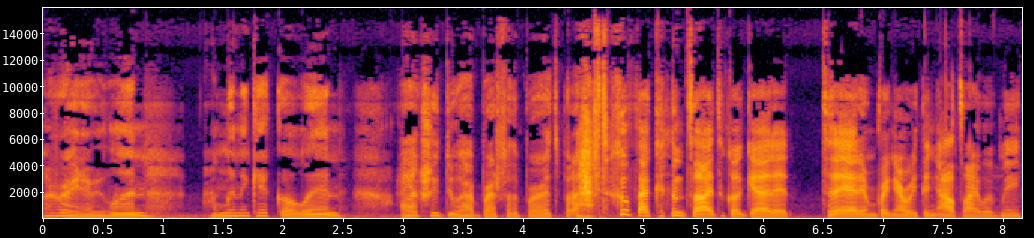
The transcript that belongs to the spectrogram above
All right, everyone. I'm to get going. I actually do have bread for the birds, but I have to go back inside to go get it. Today I didn't bring everything outside with me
